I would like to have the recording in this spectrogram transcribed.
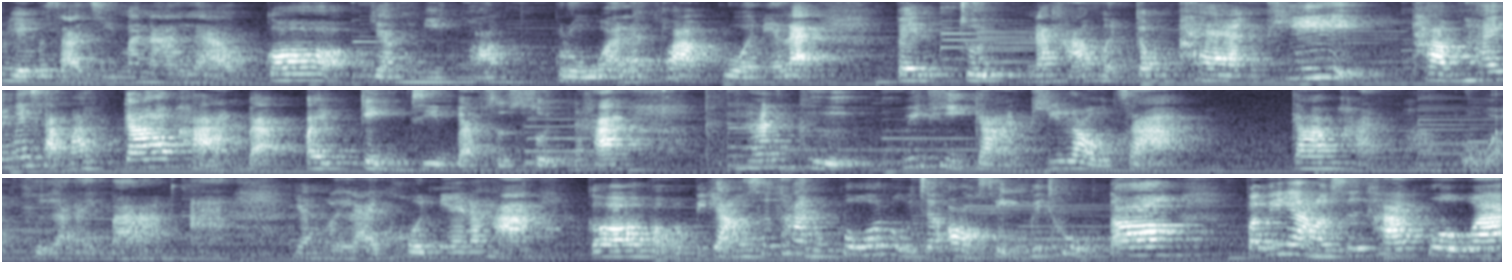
เรียนภาษาจีนมานานแล้ว ก็ยังมีความกลัวและความกลัวนี้แหละ เป็นจุดนะคะเหมือนกำแพงที่ทำให้ไม่สามารถก้าวผ่านแบบไปเก่งจีนแบบสุดๆนะคะ นั่นคือวิธีการที่เราจะก้าวผ่านความกลัวคืออะไรบ้างอะอย่างหลาย ๆ คนเนี่ยนะคะ ก็บอกว่าพี่ยางซื้อค่ะหนูกลัวว่าหนูจะออกเสียงไม่ถูกต้องป้าพี่ยางซื้อค่ะกลัวว่า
